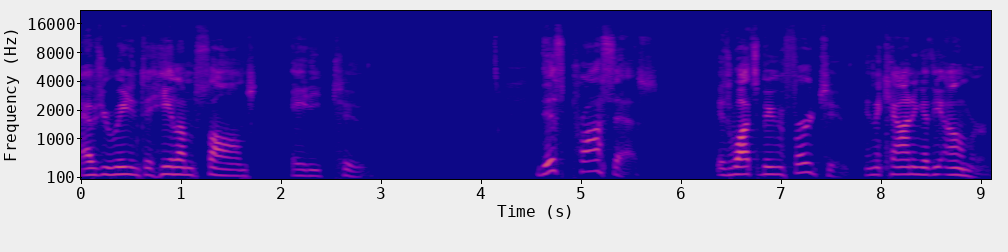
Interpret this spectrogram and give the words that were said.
as you read into Tehillim Psalms 82. This process is what's being referred to in the counting of the Omer.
